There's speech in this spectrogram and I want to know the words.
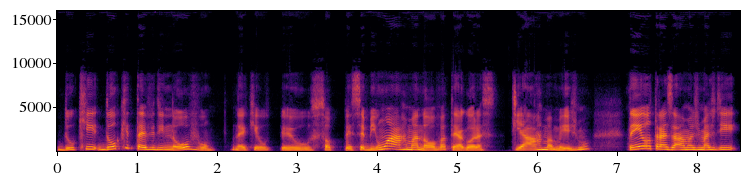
do que, do que teve de novo, né? Que eu, eu só percebi uma arma nova até agora, de arma mesmo. Tem outras armas, mas de,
